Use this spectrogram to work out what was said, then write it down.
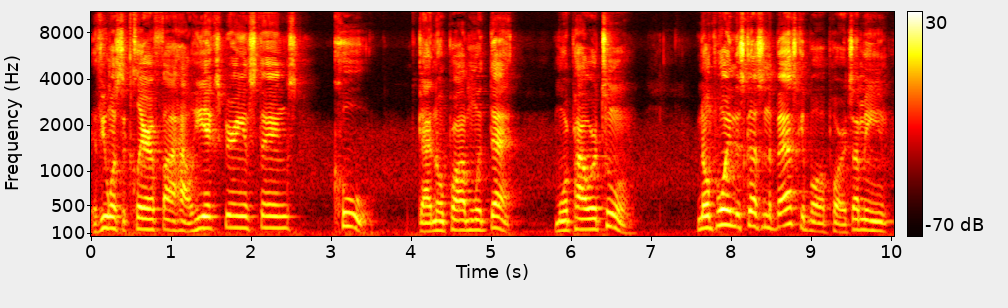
If he wants to clarify how he experienced things, cool. Got no problem with that. More power to him. No point in discussing the basketball parts. I mean,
